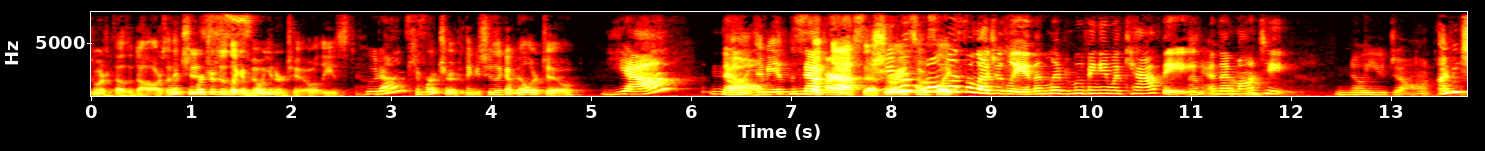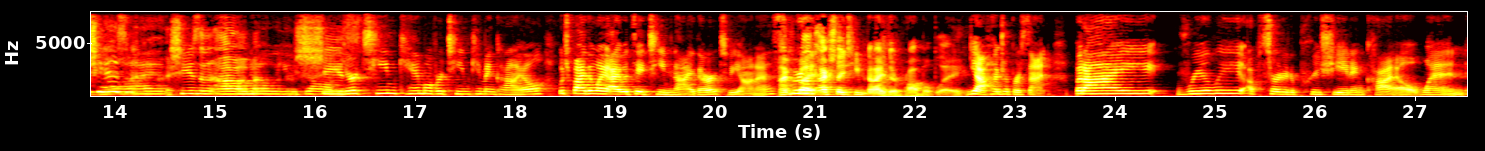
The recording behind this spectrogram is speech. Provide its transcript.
hundred thousand dollars. I think Kim Richards is- is like a million or two at least. Who does? Kim Richards, I think she's like a mill or two. Yeah. No, I mean, this is never. like assets, she right? was So it's like- homeless allegedly, and then lived moving in with Kathy, and then her. Monty. No, you don't. I mean, she has. She's an. Um, No, you don't. She's. You're Team Kim over Team Kim and Kyle, which, by the way, I would say Team neither, to be honest. I'm really actually team neither, probably. yeah, hundred percent. But I really started appreciating Kyle when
